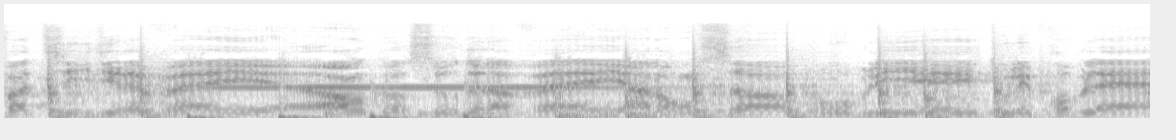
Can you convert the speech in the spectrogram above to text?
fatigue du réveil, euh, encore sur de la veille. Alors on sort pour oublier tous les problèmes.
